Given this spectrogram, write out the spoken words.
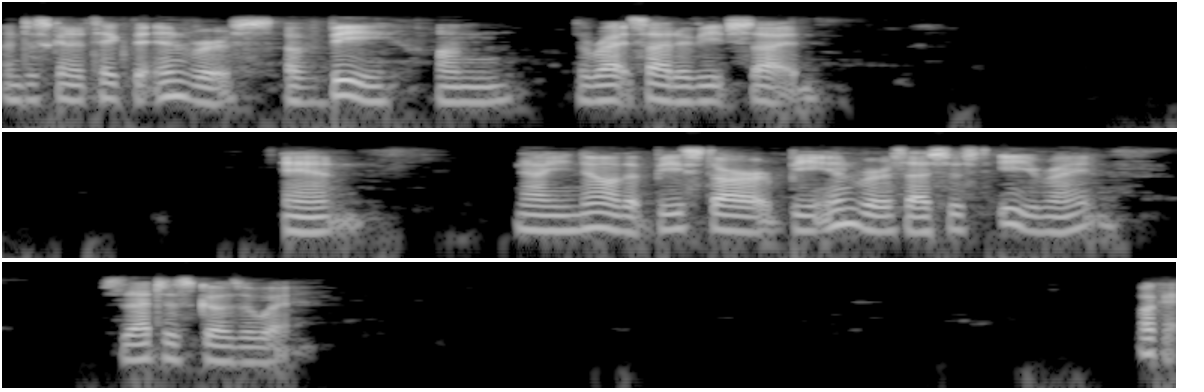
I'm just going to take the inverse of b on the right side of each side. And now you know that b star b inverse, that's just e, right? So that just goes away. Okay,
